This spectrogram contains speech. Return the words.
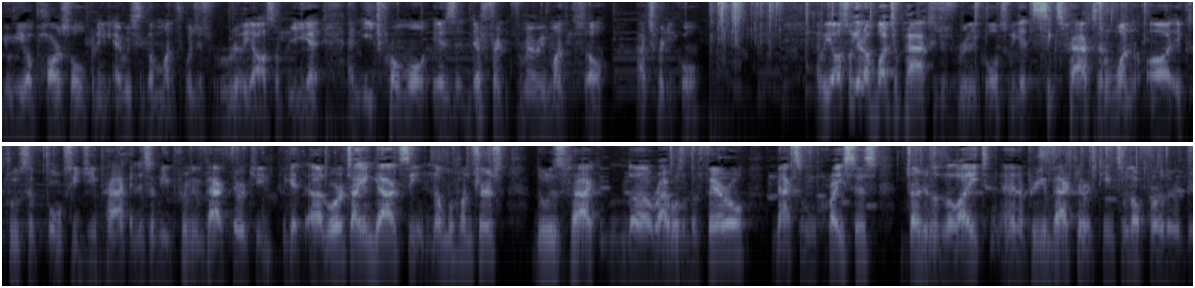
Yu-Gi-Oh! parcel opening every single month, which is really awesome for you get. And each promo is different from every month, so that's pretty cool. And we also get a bunch of packs, which is really cool. So we get six packs and one uh, exclusive OCG pack, and this is gonna be Premium Pack 13. We get uh, Lord Tachyon Galaxy, Number Hunters, Duelist Pack, The Rivals of the Pharaoh, Maximum Crisis, Judgment of the Light, and a Premium Pack 13. So without further ado,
